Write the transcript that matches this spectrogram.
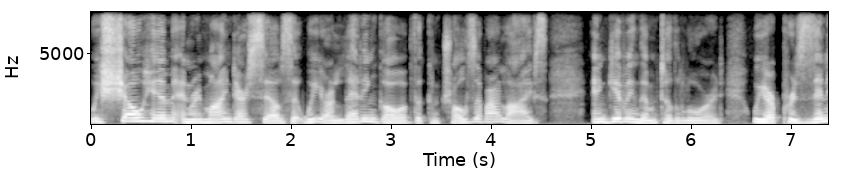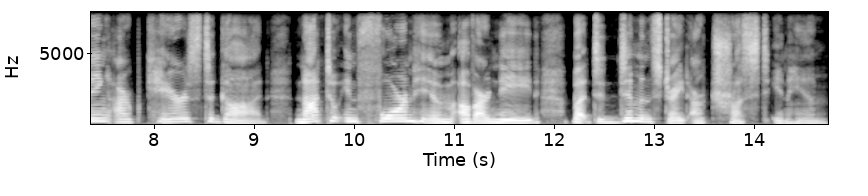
we show Him and remind ourselves that we are letting go of the controls of our lives and giving them to the Lord. We are presenting our cares to God, not to inform Him of our need, but to demonstrate our trust in Him,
